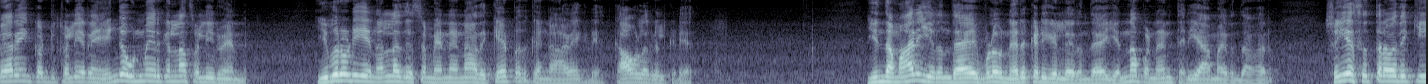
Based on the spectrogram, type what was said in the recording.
பேரையும் கட்டு சொல்லிடுறேன் எங்கே உண்மை இருக்குன்னா சொல்லிடுவேன் இவருடைய நல்ல திசம் என்னென்னா அதை கேட்பதுக்கு அங்கே ஆளே கிடையாது காவலர்கள் கிடையாது. இந்த மாதிரி இருந்த இவ்வளவு நெருக்கடிகளில் இருந்த என்ன பண்ணன்னு தெரியாமல் இருந்த அவர் சுய சித்திரவதைக்கு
